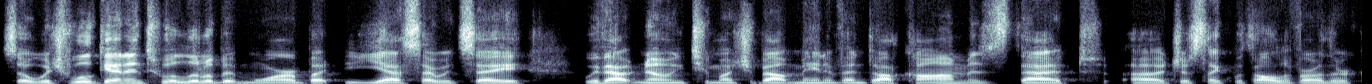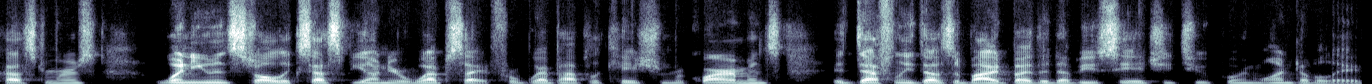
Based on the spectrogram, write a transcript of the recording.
So, which we'll get into a little bit more, but yes, I would say without knowing too much about mainevent.com, is that uh, just like with all of our other customers, when you install accessiBe on your website for web application requirements, it definitely does abide by the WCAG 2.1 AA.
